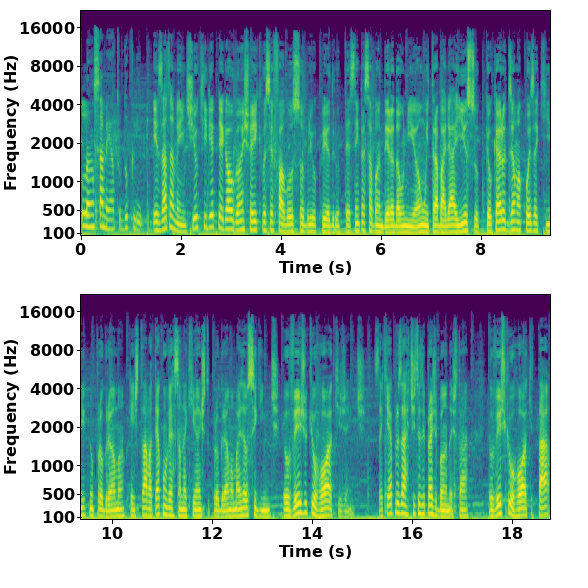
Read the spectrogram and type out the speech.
lançamento do clipe. Exatamente. Eu queria pegar o gancho aí que você falou sobre o Pedro ter sempre essa bandeira da união e trabalhar isso, porque eu quero dizer uma coisa aqui no programa, que a gente tava até conversando aqui antes do programa, mas é o seguinte: eu vejo que o rock, gente, isso aqui é pros artistas e pras bandas, tá? Eu vejo que o rock tá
